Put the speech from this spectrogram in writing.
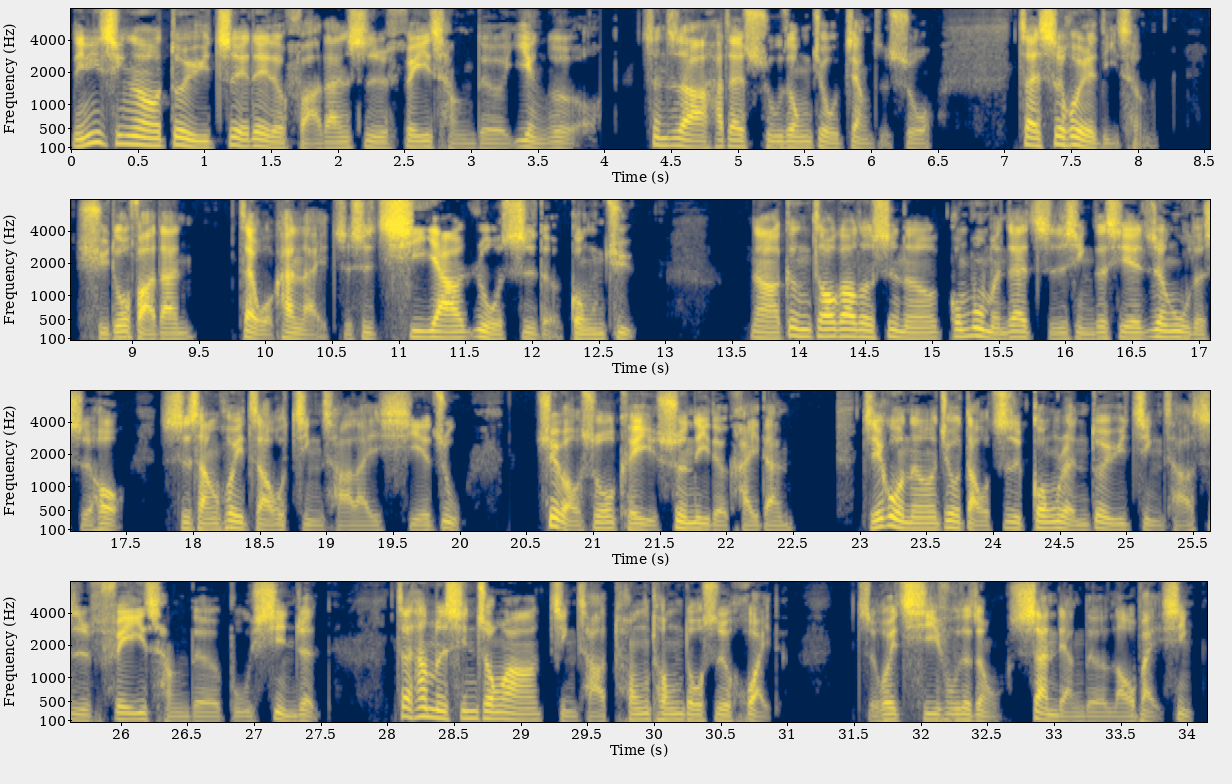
林立青呢，对于这一类的罚单是非常的厌恶哦，甚至啊，他在书中就这样子说：在社会的底层，许多罚单在我看来只是欺压弱势的工具。那更糟糕的是呢，公部门在执行这些任务的时候，时常会找警察来协助。确保说可以顺利的开单，结果呢，就导致工人对于警察是非常的不信任，在他们心中啊，警察通通都是坏的，只会欺负这种善良的老百姓，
